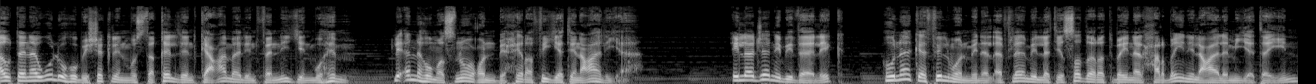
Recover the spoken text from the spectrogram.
أو تناوله بشكل مستقل كعمل فني مهم لأنه مصنوع بحرفية عالية. إلى جانب ذلك هناك فيلم من الأفلام التي صدرت بين الحربين العالميتين.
